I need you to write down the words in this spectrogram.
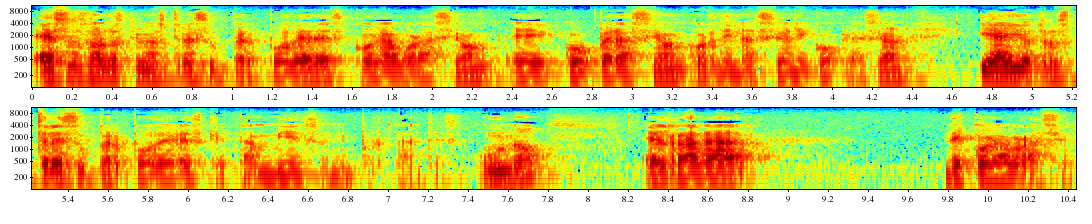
esos son los primeros tres superpoderes, colaboración, eh, cooperación, coordinación y co-creación. Y hay otros tres superpoderes que también son importantes. Uno, el radar de colaboración.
